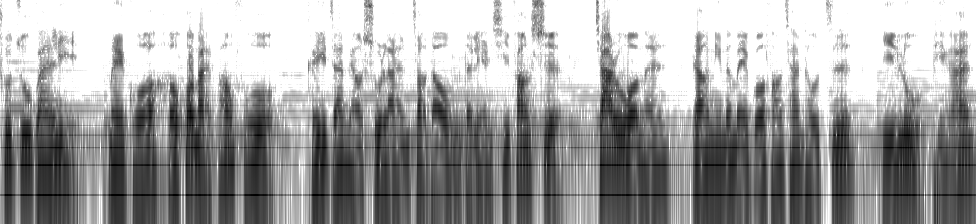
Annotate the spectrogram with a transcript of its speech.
出租管理、美国合伙买房服务，可以在描述栏找到我们的联系方式，加入我们，让您的美国房产投资一路平安。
